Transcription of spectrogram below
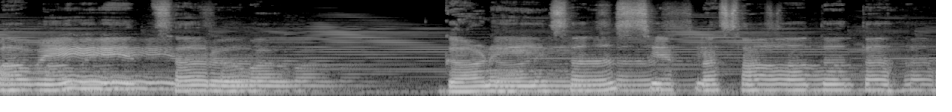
भवेत् सर्व। गणेशस्य प्रसादतः।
